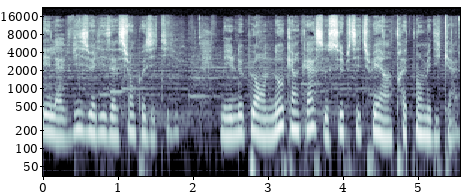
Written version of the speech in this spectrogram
et la visualisation positive, mais il ne peut en aucun cas se substituer à un traitement médical.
